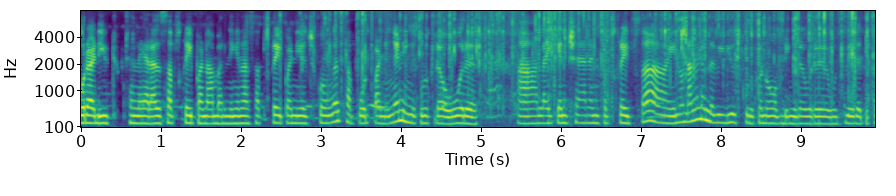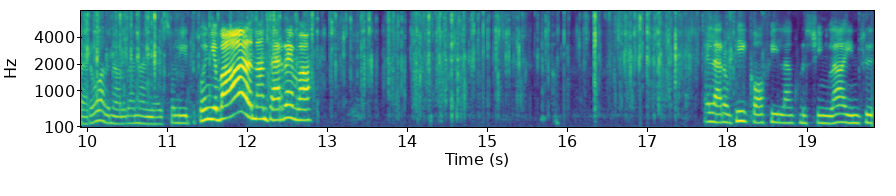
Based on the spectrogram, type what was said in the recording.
போராடி யூடியூப் சேனல் யாராவது சப்ஸ்கிரைப் பண்ணாமல் இருந்தீங்கன்னா சப்ஸ்கிரைப் பண்ணி வச்சுக்கோங்க சப்போர்ட் பண்ணுங்கள் நீங்கள் கொடுக்குற ஒவ்வொரு like and share and subscribes தான் இன்னும் நல்ல நல்ல வீடியோஸ் கொடுக்கணும் அப்படிங்கிற ஒரு உத்வேகத்தை தரும். அதனால தான் நாங்கள் சொல்லிட்டு இருக்கோம். இங்கே வா நான் தர்றேன் வா. எல்லாரும் டீ காஃபி எல்லாம் குடிச்சிட்டிங்களா? இன்று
